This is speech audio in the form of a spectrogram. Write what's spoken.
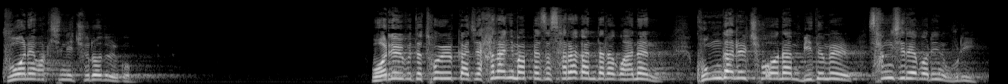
구원의 확신이 줄어들고 월요일부터 토요일까지 하나님 앞에서 살아간다라고 하는 공간을 초월한 믿음을 상실해버린 우리.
